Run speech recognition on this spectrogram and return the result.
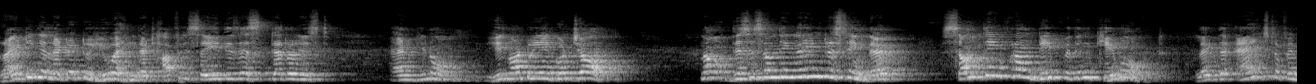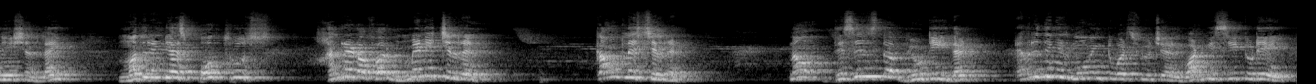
writing a letter to UN that Hafiz Saeed is a terrorist and you know he's not doing a good job. Now, this is something very interesting that something from deep within came out, like the angst of a nation, like Mother India spoke through hundred of her many children, countless children. Now, this is the beauty that everything is moving towards future, and what we see today,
